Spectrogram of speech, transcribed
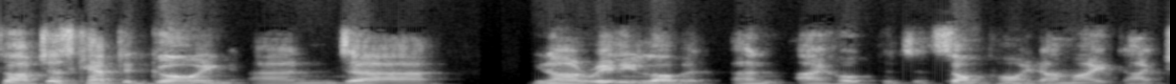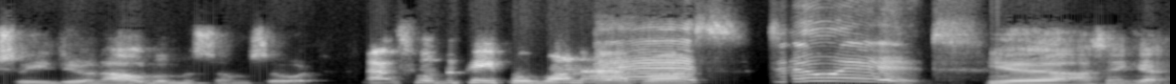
so I've just kept it going, and uh, you know, I really love it, and I hope that at some point I might actually do an album of some sort. That's what the people want, Abba. Yes, do it. Yeah, I think I,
